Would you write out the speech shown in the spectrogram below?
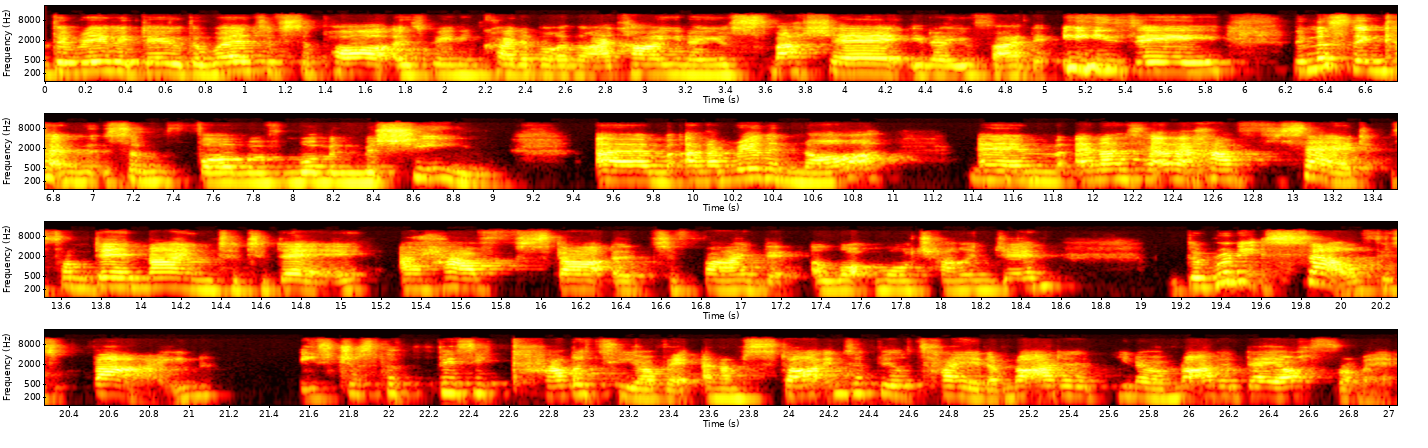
They really do. The words of support has been incredible. And they're like oh you know you'll smash it you know you'll find it easy. They must think i'm some form of woman machine. Um, and i'm really not um, and as I have said, from day nine to today, I have started to find it a lot more challenging. The run itself is fine. It's just the physicality of it, and I'm starting to feel tired. I've not had a, you know, I've not had a day off from it.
